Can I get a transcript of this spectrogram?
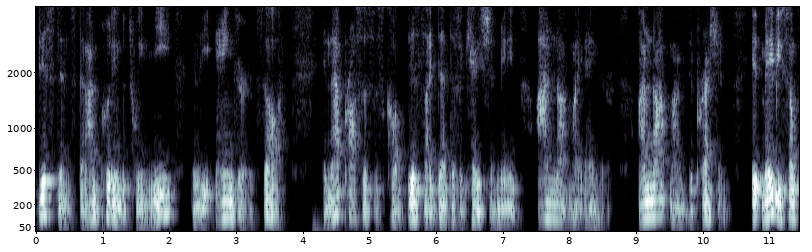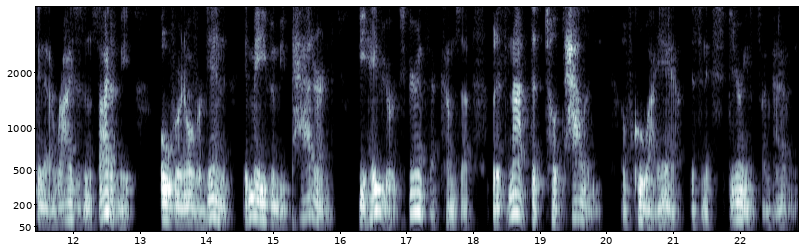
distance that I'm putting between me and the anger itself. And that process is called disidentification, meaning I'm not my anger. I'm not my depression. It may be something that arises inside of me over and over again. It may even be patterned behavior or experience that comes up, but it's not the totality of who I am. It's an experience I'm having.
